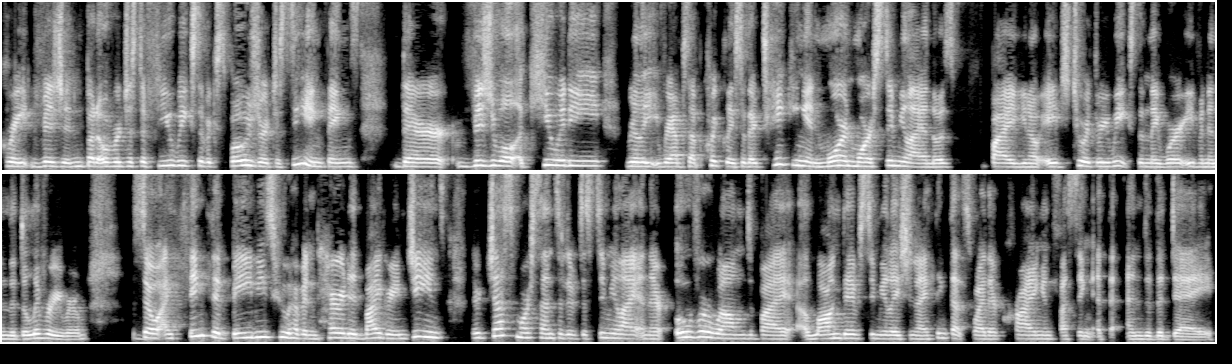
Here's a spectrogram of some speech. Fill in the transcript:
great vision but over just a few weeks of exposure to seeing things their visual acuity really ramps up quickly. So they're taking in more and more stimuli in those by you know age two or three weeks than they were even in the delivery room. So i think that babies who have inherited migraine genes they're just more sensitive to stimuli and they're overwhelmed by a long day of stimulation. And i think that's why they're crying and fussing at the end of the day.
